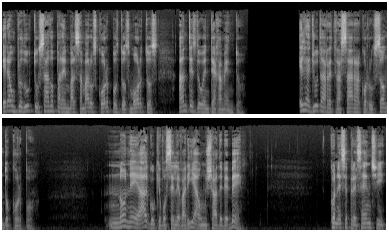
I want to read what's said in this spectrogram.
era um produto usado para embalsamar os corpos dos mortos antes do enterramento. Ele ajuda a retrasar a corrupção do corpo não é algo que você levaria a um chá de bebê. Com esse presente,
